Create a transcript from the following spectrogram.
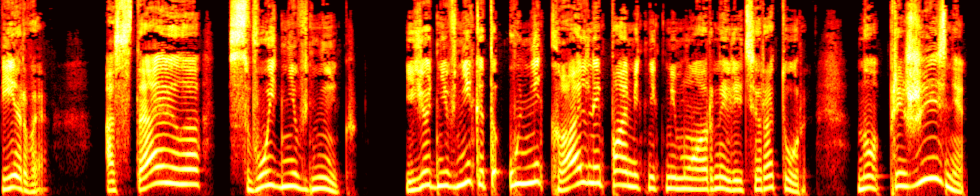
Первое. Оставила свой дневник. Ее дневник — это уникальный памятник мемуарной литературы но при жизни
